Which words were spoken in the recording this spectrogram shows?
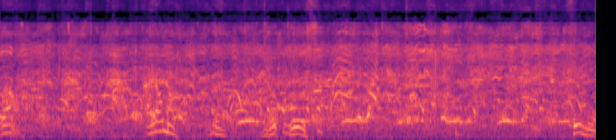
Wow. I don't know. eu vou.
